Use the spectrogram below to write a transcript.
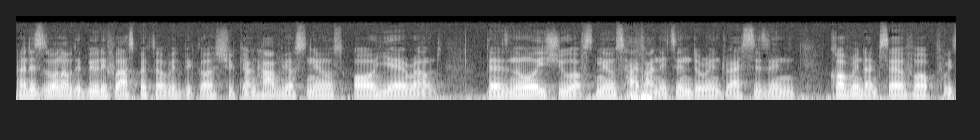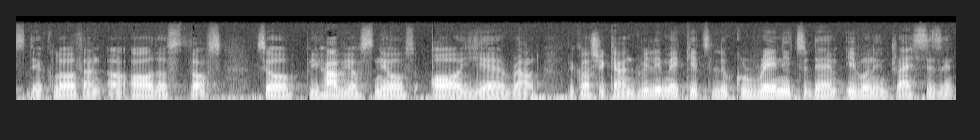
and this is one of the beautiful aspects of it because you can have your snails all year round. There's no issue of snails hibernating during dry season, covering themselves up with the cloth and uh, all those stuffs. So you have your snails all year round because you can really make it look rainy to them even in dry season.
